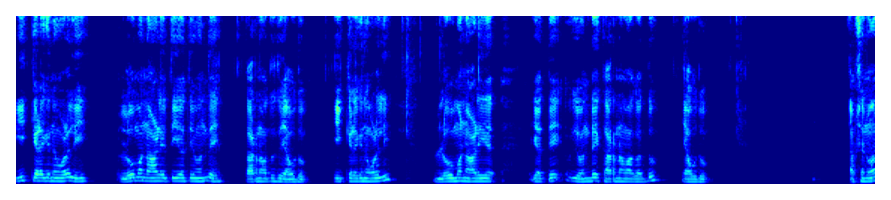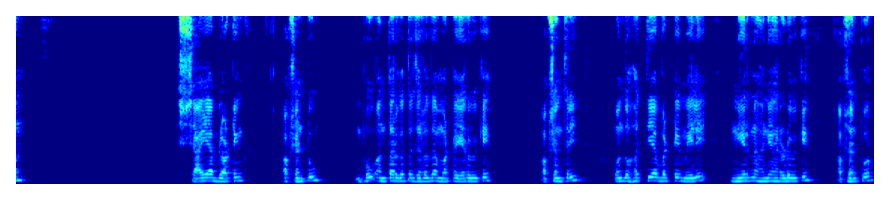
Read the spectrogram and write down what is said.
ಈ ಕೆಳಗಿನವುಗಳಲ್ಲಿ ಲೋಮನಾಳೀಯತೆ ಒಂದೇ ಕಾರಣವಾದದ್ದು ಯಾವುದು? ಈ ಕೆಳಗಿನವುಗಳಲ್ಲಿ ಲೋಮನಾಳೀಯತೆ ಒಂದೇ ಕಾರಣವಾಗದ್ದು ಯಾವುದು? ಆಪ್ಷನ್ ಒನ್ ಶಾಯ ಬ್ಲಾಟಿಂಗ್. ಆಪ್ಷನ್ ಟು ಭೂ ಅಂತರ್ಗತ ಜಲದ ಮಟ್ಟ ಏರುವಿಕೆ. ಆಪ್ಷನ್ ತ್ರೀ ಒಂದು ಹತ್ತಿಯ ಬಟ್ಟೆ ಮೇಲೆ ನೀರಿನ ಹನಿ ಹರಡುವಿಕೆ ಆಪ್ಷನ್ ಫೋರ್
